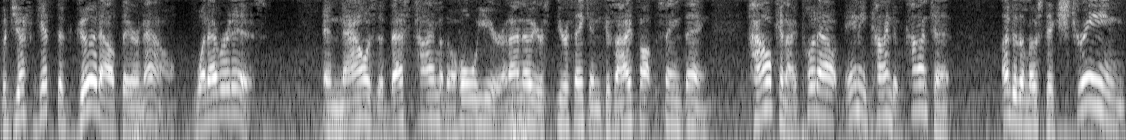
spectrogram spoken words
But just get the good out there now, whatever it is. And now is the best time of the whole year. And I know you're you're thinking because I thought the same thing. How can I put out any kind of content under the most extreme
